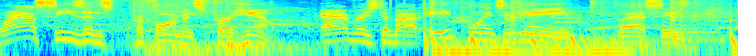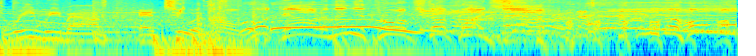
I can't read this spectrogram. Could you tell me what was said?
Last season's performance for him averaged about eight points a game last season. Three rebounds and two assists. Oh, look out, and then you throw up stuff like that.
